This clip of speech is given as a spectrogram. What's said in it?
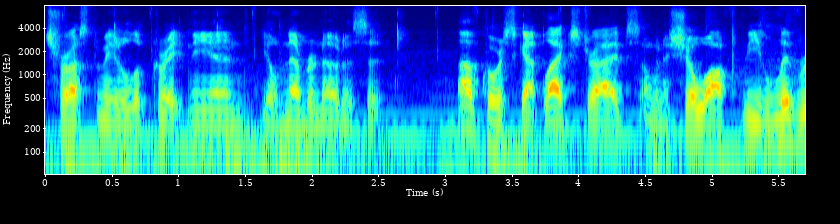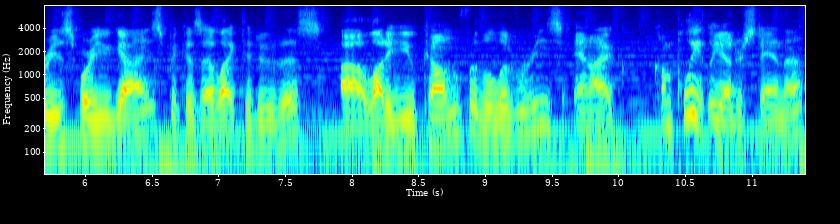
Trust me, it'll look great in the end. You'll never notice it. Of course, got black stripes. I'm going to show off the liveries for you guys because I like to do this. Uh, a lot of you come for the liveries, and I completely understand that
